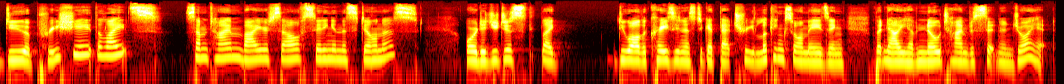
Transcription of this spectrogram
Do you appreciate the lights sometime by yourself sitting in the stillness? Or did you just like do all the craziness to get that tree looking so amazing, but now you have no time to sit and enjoy it.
